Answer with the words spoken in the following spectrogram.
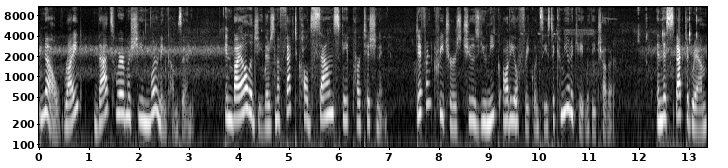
No, right? That's where machine learning comes in. In biology, there's an effect called soundscape partitioning. Different creatures choose unique audio frequencies to communicate with each other. In this spectrogram,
